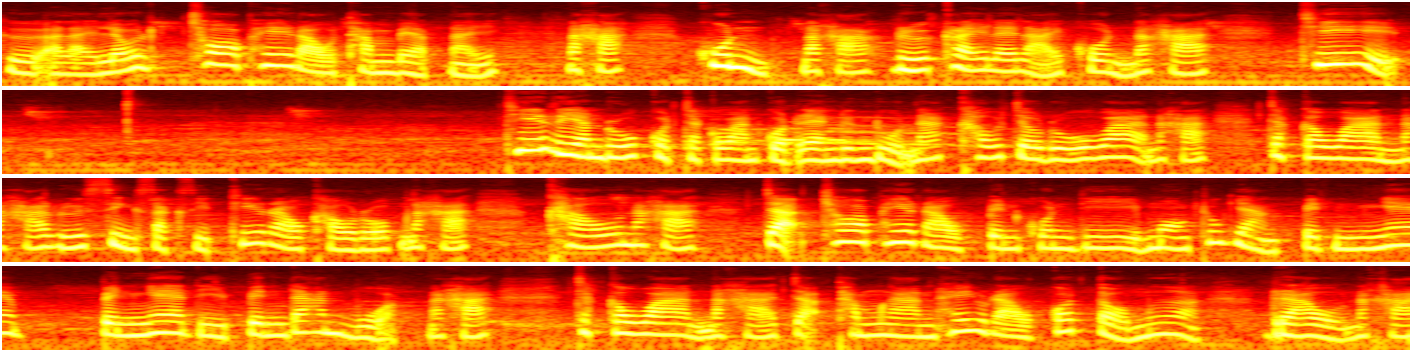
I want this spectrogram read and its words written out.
คืออะไร แล้วชอบให้เราทำแบบไหนนะคะ คุณนะคะ หรือใครหลาย ๆ คนนะคะ ที่ ที่เรียนรู้กฎจักรวาลกฎแรงดึงดูดนะเขาจะรู้ว่านะคะ จักรวาลนะคะ หรือสิ่งศักดิ์สิทธิ์ที่เราเคารพนะคะเขานะคะ จะชอบให้เราเป็นคนดีมองทุกอย่างเป็นแง่ เป็นแง่ดีเป็นด้านบวกนะคะจักรวาลนะคะจะทำงานให้เราก็ต่อเมื่อเรานะคะ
